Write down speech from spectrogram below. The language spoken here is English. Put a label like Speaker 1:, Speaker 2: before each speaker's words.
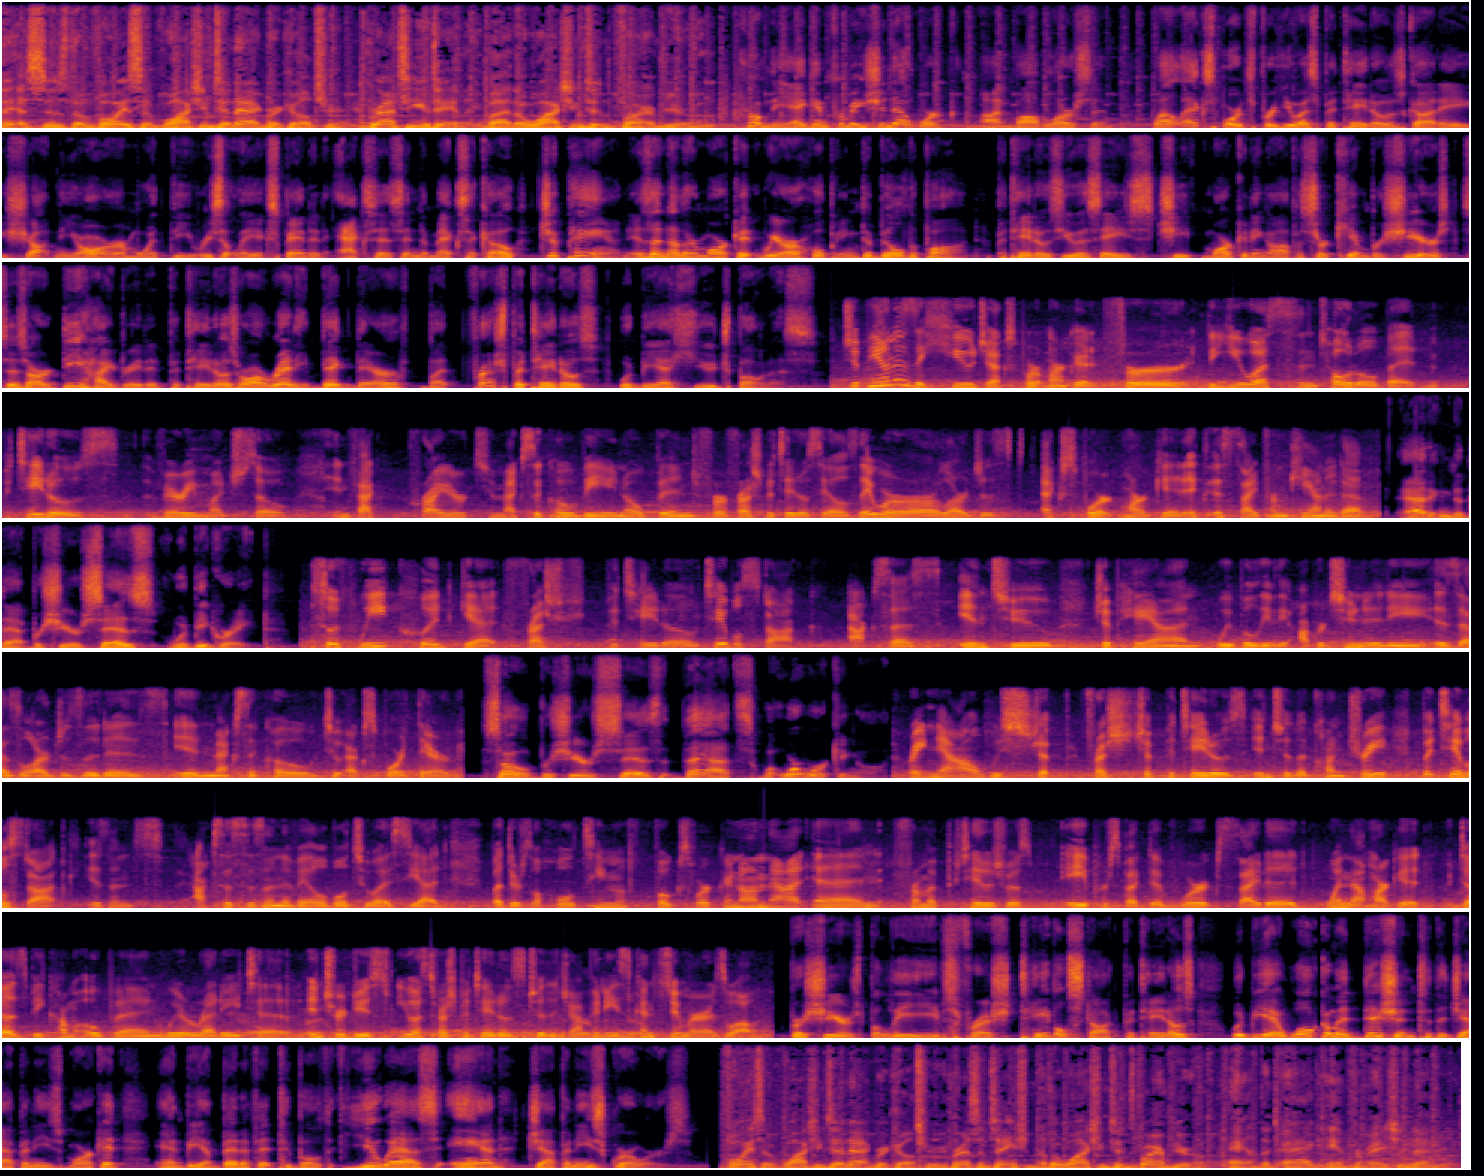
Speaker 1: This is the voice of Washington agriculture, brought to you daily by the Washington Farm Bureau.
Speaker 2: From the Ag Information Network, I'm Bob Larson. While exports for U.S. potatoes got a shot in the arm with the recently expanded access into Mexico, Japan is another market we are hoping to build upon. Potatoes USA's Chief Marketing Officer Kim Brashears says our dehydrated potatoes are already big there, but fresh potatoes would be a huge bonus.
Speaker 3: Japan is a huge export market for the U.S. in total, but potatoes very much so. In fact, prior to Mexico being opened for fresh potato sales, they were our largest export market aside from Canada.
Speaker 2: Adding to that, Brashears says, would be great.
Speaker 3: So if we could get fresh potato table stock access into Japan, we believe the opportunity is as large as it is in Mexico to export there.
Speaker 2: So Brashears says that's what we're working on.
Speaker 3: Right now, we ship fresh chip potatoes into the country, but table stock isn't access isn't available to us yet. But there's a whole team of folks working on that, and from a potatoes USA perspective, we're excited when that market does become open. We're ready to introduce U.S. fresh potatoes to the Japanese consumer as well.
Speaker 2: Brashears believes fresh table stock potatoes would be a welcome addition to the Japanese market and be a benefit to both U.S. and Japanese growers.
Speaker 1: Voice of Washington Agriculture, presentation of the Washington Farm Bureau and the Ag Information Network.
